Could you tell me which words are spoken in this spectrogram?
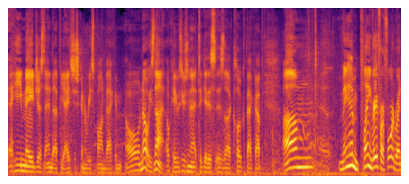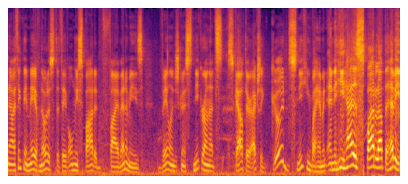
he may just end up, yeah, he's just going to respawn back. And oh no, he's not. Okay, he was using that to get his, his uh, cloak back up. Um, Mayhem playing very far forward right now. I think they may have noticed that they've only spotted five enemies. Valen just going to sneak around that scout there. Actually, good sneaking by him, and, and he has spotted out the heavy.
